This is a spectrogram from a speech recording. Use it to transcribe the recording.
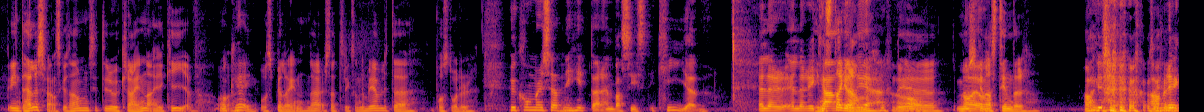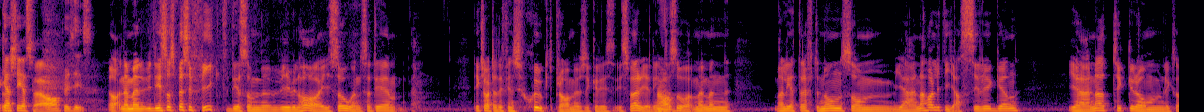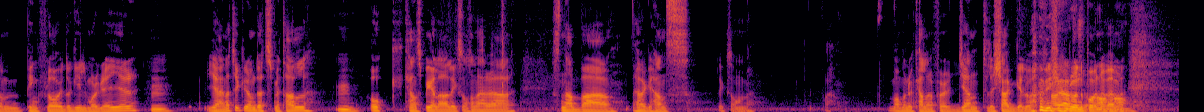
är inte heller svensk utan han sitter i Ukraina, i Kiev. Och, Okej. och spelar in där. Så att liksom, det blev lite postorder. Hur kommer det sig att ni hittar en basist i Kiev? Eller, eller kan, Instagram, eller- det är musikernas Tinder. Ja, just det. Ja, men det kanske är så. Ja, precis. Ja, nej, men det är så specifikt det som vi vill ha i Zoen så att det, det är klart att det finns sjukt bra musiker i, i Sverige, det är Ja. inte så. Men, men man letar efter någon som gärna har lite jazz i ryggen, gärna tycker om liksom, Pink Floyd och Gilmore-grejer, Mm. gärna tycker om dödsmetall Mm. och kan spela liksom sådana här äh, snabba högerhands... Liksom, va- vad man nu kallar den för, gent eller chag eller vad vi Ja, beroende på nu. Ja,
